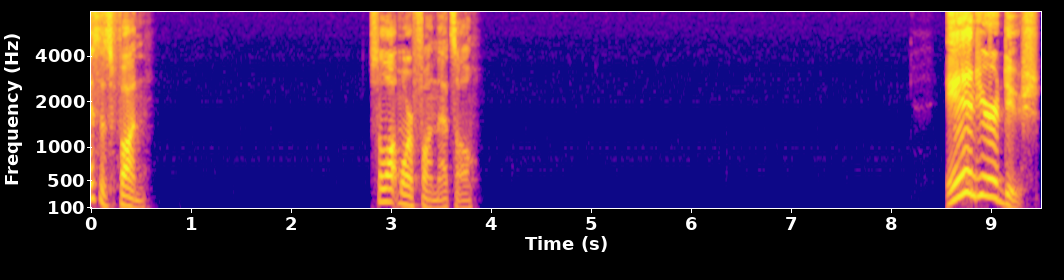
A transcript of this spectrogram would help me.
This is fun. It's a lot more fun, that's all. And you're a douche.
